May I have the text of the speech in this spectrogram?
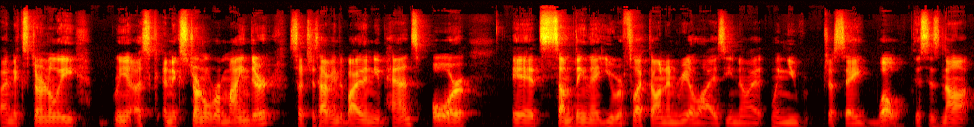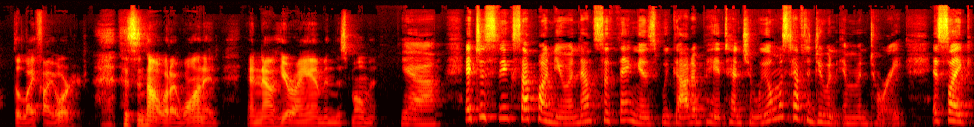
an externally an external reminder such as having to buy the new pants or it's something that you reflect on and realize you know when you just say whoa this is not the life i ordered. This is not what i wanted and now here i am in this moment. Yeah. It just sneaks up on you and that's the thing is we got to pay attention. We almost have to do an inventory. It's like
